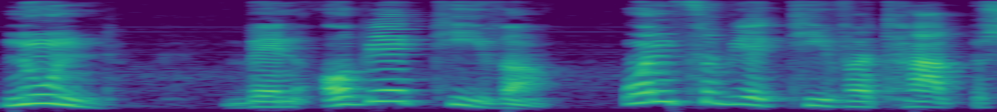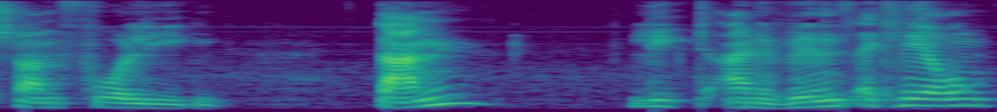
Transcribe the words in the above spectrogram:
Nun, wenn objektiver und subjektiver Tatbestand vorliegen, dann liegt eine Willenserklärung,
